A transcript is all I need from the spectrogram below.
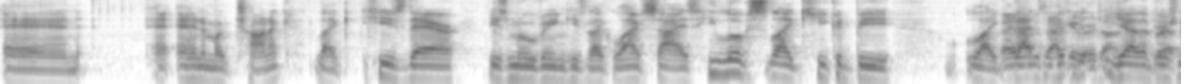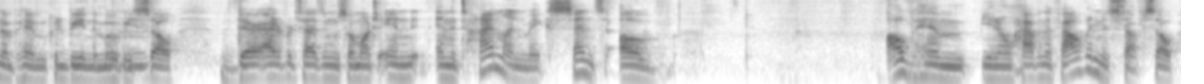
and animatronic. Like he's there, he's moving, he's like life size. He looks like he could be like I that. exactly the- yeah, the version yep. of him could be in the movie. So they're advertising so much, and and the timeline makes sense of of him, you know, having the Falcon and stuff. So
